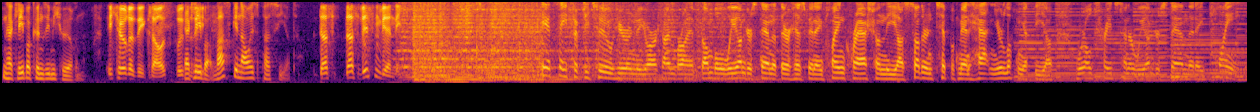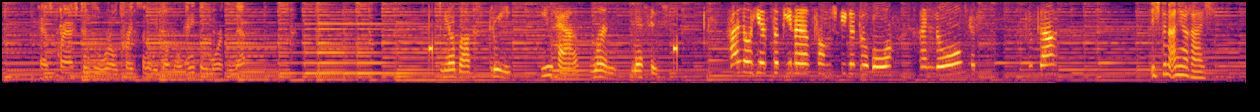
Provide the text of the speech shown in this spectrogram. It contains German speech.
Herr Kleber, können Sie mich hören? Ich höre Sie, Klaus. Grüßen Herr Kleber, Sie. was genau ist passiert? Das, das wissen wir nicht. It's 8:52 here in New York. I'm Bryant Gumbel. We understand that there has been a plane crash on the uh, southern tip of Manhattan. You're looking at the uh, World Trade Center. We understand that a plane has crashed into the World Trade Center. We don't know anything more than that. Mailbox 3. You have one message. Hallo, hier ist Sabine vom Spiegelbüro. Hallo, bist du da? Ich bin Anja Reich.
